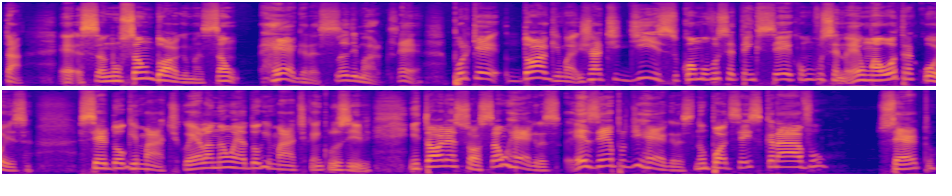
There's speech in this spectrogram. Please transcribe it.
Tá. É, são- não são dogmas, são regras. Landmarks. É, porque dogma já te diz como você tem que ser, como você é uma outra coisa. Ser dogmático. Ela não é dogmática, inclusive. Então, olha só, são regras. Exemplo de regras. Não pode ser escravo, certo?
